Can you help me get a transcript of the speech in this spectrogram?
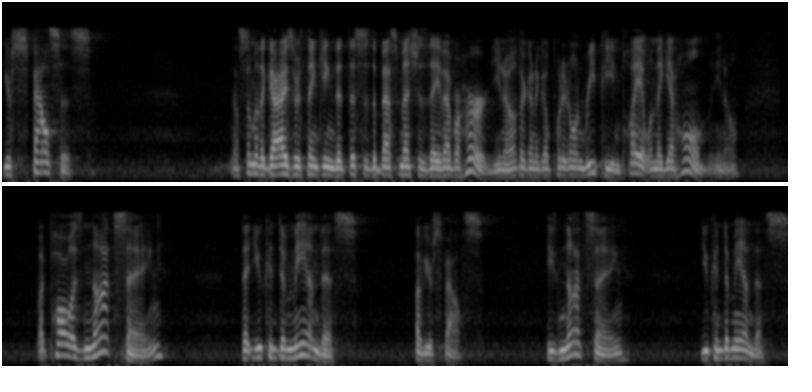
Your spouse's. Now, some of the guys are thinking that this is the best message they've ever heard. You know, they're going to go put it on repeat and play it when they get home, you know. But Paul is not saying that you can demand this of your spouse. He's not saying you can demand this.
